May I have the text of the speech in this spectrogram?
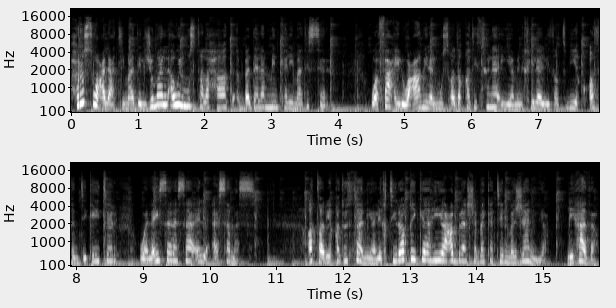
احرصوا على اعتماد الجمل أو المصطلحات بدلاً من كلمات السر. وفعلوا عامل المصادقة الثنائية من خلال تطبيق Authenticator وليس رسائل SMS. الطريقة الثانية لاختراقك هي عبر شبكة مجانية. لهذا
